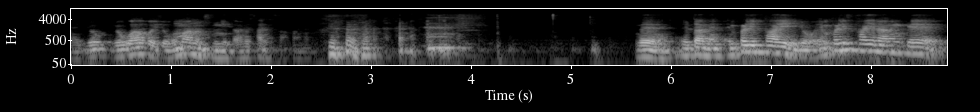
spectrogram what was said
네, 요, 요거 하고 이제 5만 원 줍니다. 회사에서. 네, 일단 Amplify, 요 Amplify라는 게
